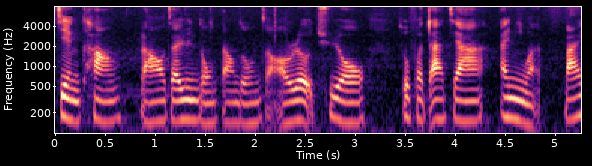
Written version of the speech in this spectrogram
健康，然后在运动当中找到乐趣哦，祝福大家，爱你们，拜。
